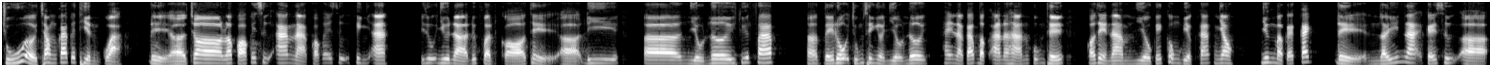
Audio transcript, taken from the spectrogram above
trú ở trong các cái thiền quả để uh, cho nó có cái sự an là có cái sự khinh an. Ví dụ như là đức phật có thể uh, đi uh, nhiều nơi thuyết pháp uh, tế độ chúng sinh ở nhiều nơi hay là các bậc a la hán cũng thế có thể làm nhiều cái công việc khác nhau. Nhưng mà cái cách để lấy lại cái sự uh,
